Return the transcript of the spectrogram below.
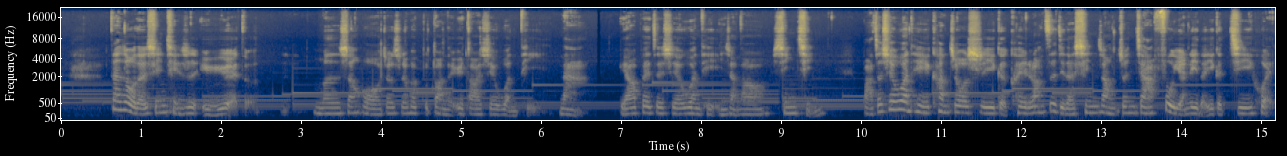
但是我的心情是愉悦的。我们生活就是会不断的遇到一些问题，那不要被这些问题影响到心情，把这些问题看作是一个可以让自己的心脏增加复原力的一个机会。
